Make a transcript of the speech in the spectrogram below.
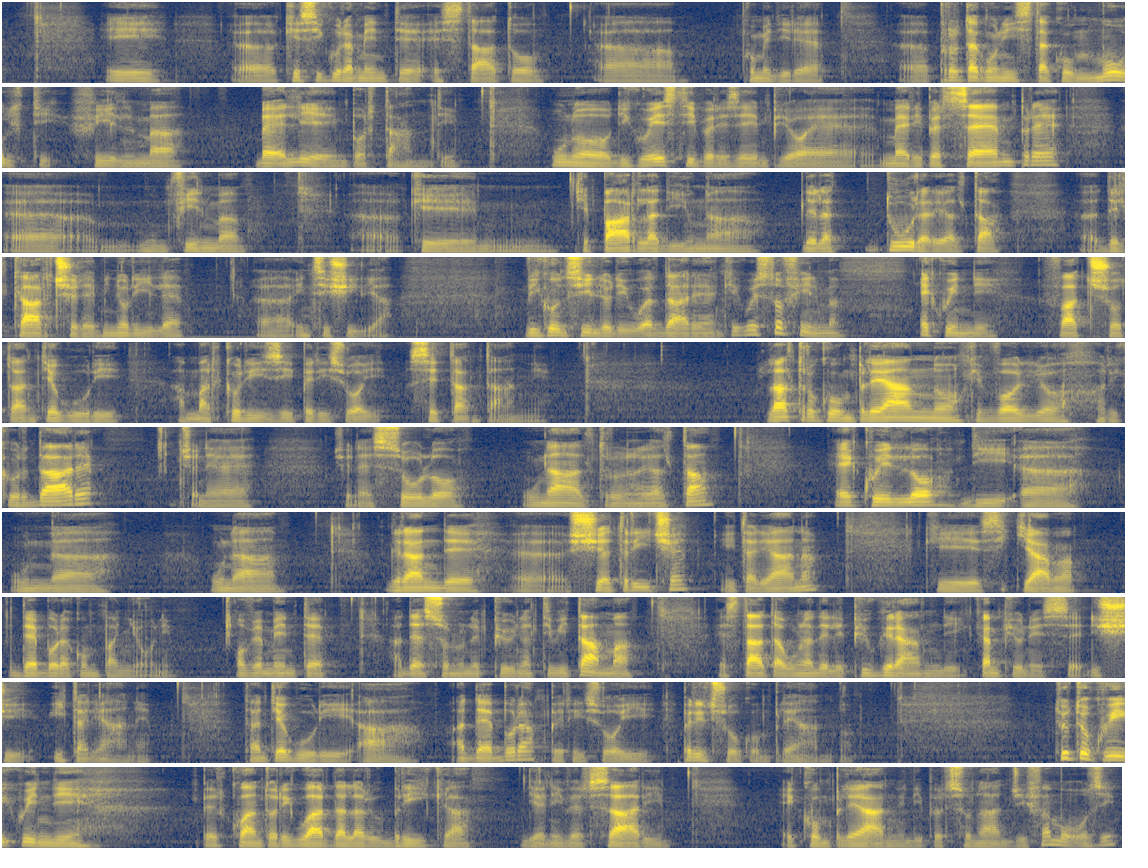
e uh, che sicuramente è stato, uh, come dire, uh, protagonista con molti film belli e importanti. Uno di questi, per esempio, è Mary per sempre, un film che, che, parla una, della dura realtà del carcere minorile in Sicilia. Vi consiglio di guardare anche questo film e quindi faccio tanti auguri a Marco Risi per i suoi 70 anni. L'altro compleanno che voglio ricordare, ce n'è, ce n'è solo un altro in realtà, è quello di uh, un, uh, una grande uh, sciatrice italiana che si chiama Deborah Compagnoni. Ovviamente adesso non è più in attività, ma è stata una delle più grandi campionesse di sci italiane. Tanti auguri a, a Deborah per, suoi, per il suo compleanno. Tutto qui quindi per quanto riguarda la rubrica di anniversari e compleanni di personaggi famosi,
